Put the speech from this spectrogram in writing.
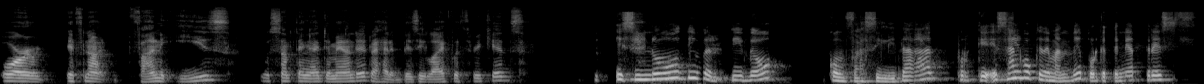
Or if not fun, ease was something I demanded. I had a busy life with three kids. Y si no divertido, con facilidad, porque es algo que demandé, porque tenía tres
